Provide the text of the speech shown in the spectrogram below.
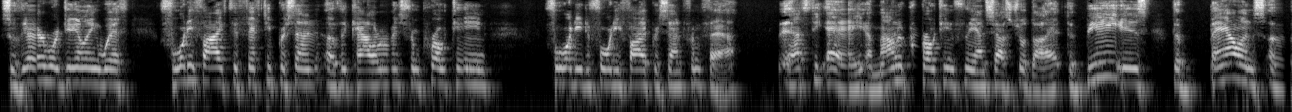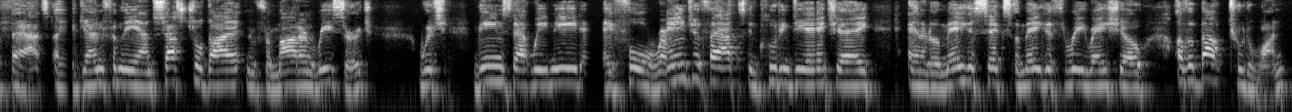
So there we're dealing with 45 to 50% of the calories from protein, 40 to 45% from fat. That's the A, amount of protein from the ancestral diet. The B is the balance of fats, again from the ancestral diet and from modern research, which means that we need a full range of fats, including DHA, and an omega 6 omega 3 ratio of about 2 to 1.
